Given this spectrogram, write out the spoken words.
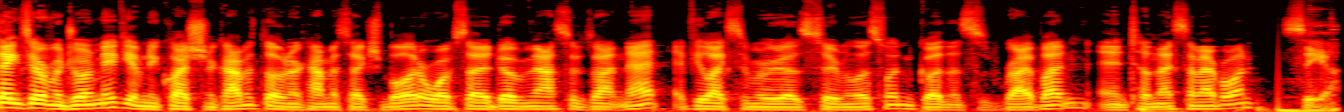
Thanks everyone joining me. If you have any questions or comments, throw them in our comment section below at our website, adobemasters.net. If you like some videos similar to this one, go ahead and subscribe button. And until next time, everyone, see ya.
